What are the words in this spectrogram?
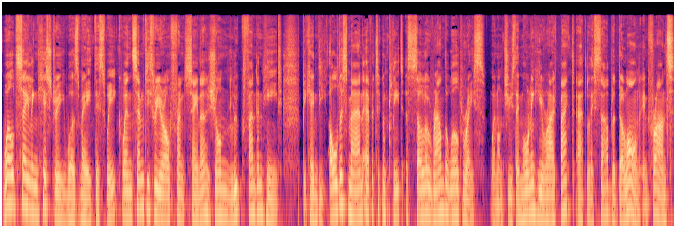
World sailing history was made this week when 73 year old French sailor Jean Luc van den Heede became the oldest man ever to complete a solo round the world race when on Tuesday morning he arrived back at Les Sables d'Olonne in France,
